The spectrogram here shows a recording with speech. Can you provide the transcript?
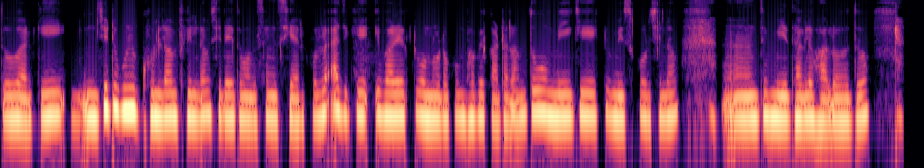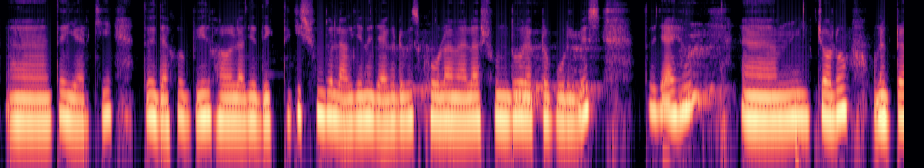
তো আর কি যেটুকুনি ঘুরলাম ফিরলাম সেটাই তোমাদের সঙ্গে শেয়ার করলাম। আজকে এবারে একটু অন্যরকমভাবে কাটালাম। তো মেয়েকে একটু মিস করছিলাম। তো মেয়ে থাকলে ভালো হতো। তাই আর কি। তো দেখো বেশ ভালো লাগছে দেখতে। কি সুন্দর লাগছে না জায়গাটা বেশ খোলামেলা সুন্দর একটা পরিবেশ। তো যাই হোক চলো অনেকটা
